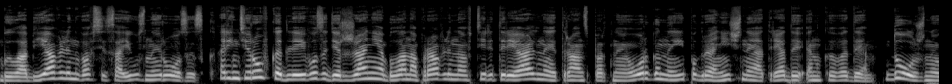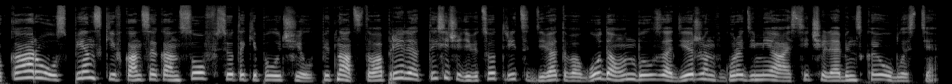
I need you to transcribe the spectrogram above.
был объявлен во всесоюзный розыск. Ориентировка для его задержания была направлена в территориальные транспортные органы и пограничные отряды НКВД. Должную кару Успенский в конце концов все-таки получил. 15 апреля 1939 года он был задержан в городе Миаси Челябинской области.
